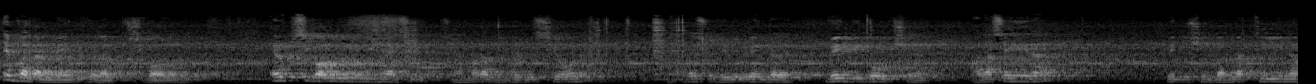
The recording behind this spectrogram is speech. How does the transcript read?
e va dal medico, dal psicologo. E lo psicologo gli dice, eh sì, sei ammalato di depressione, adesso devi prendere 20 gocce alla sera, 25 al mattino,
